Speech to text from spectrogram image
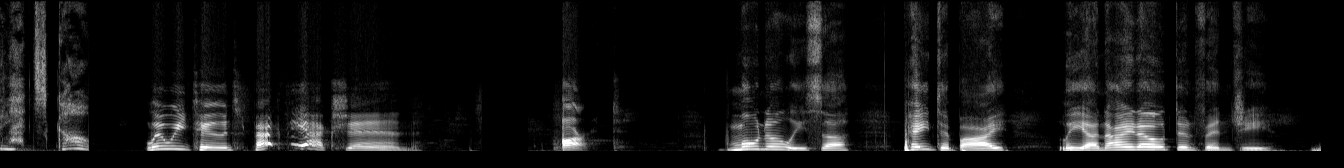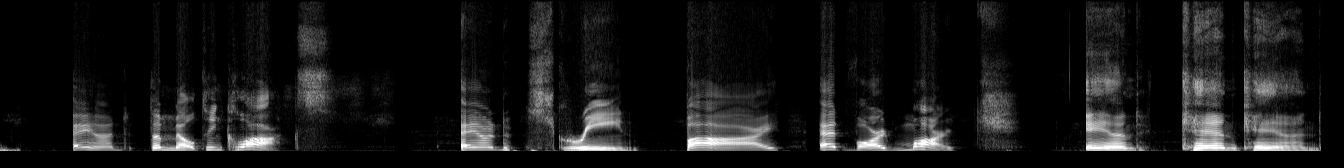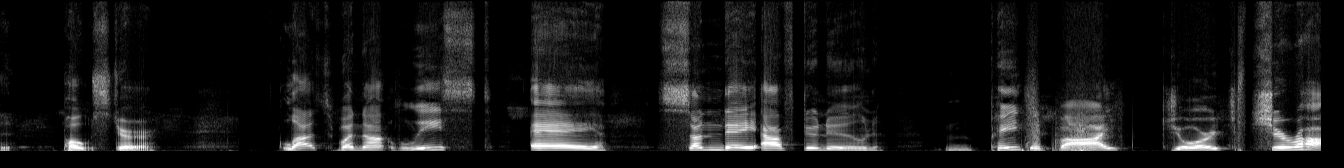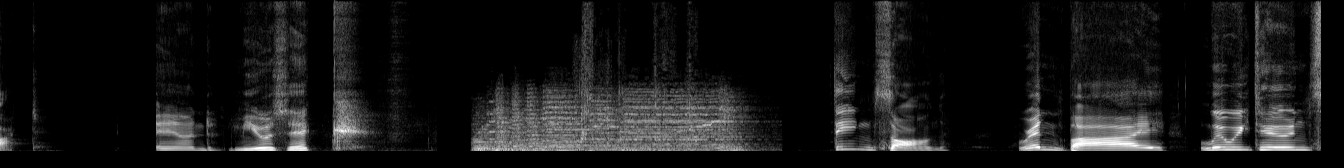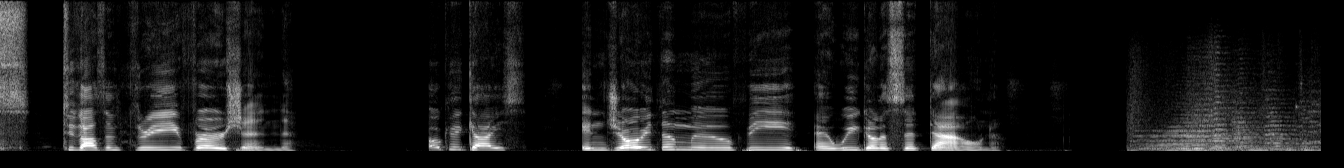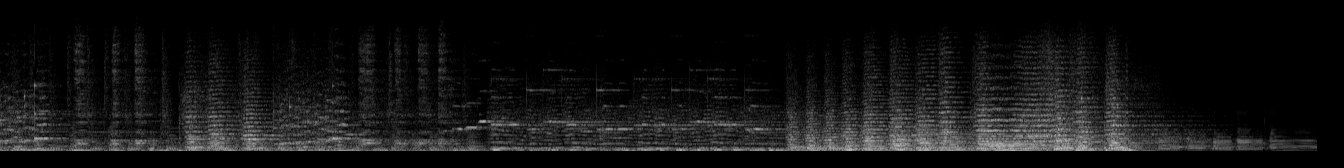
ready. Let's go. Looney Tunes, back the action. Art. Mona Lisa, painted by Leonardo da Vinci. And the melting clocks. And Scream by Edvard Munch. And Can Can poster. Last but not least, a Sunday afternoon painted by George Seurat. And music. Theme song written by Looney Tunes 2003 version. Okay, guys, enjoy the movie, and we're gonna sit down.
